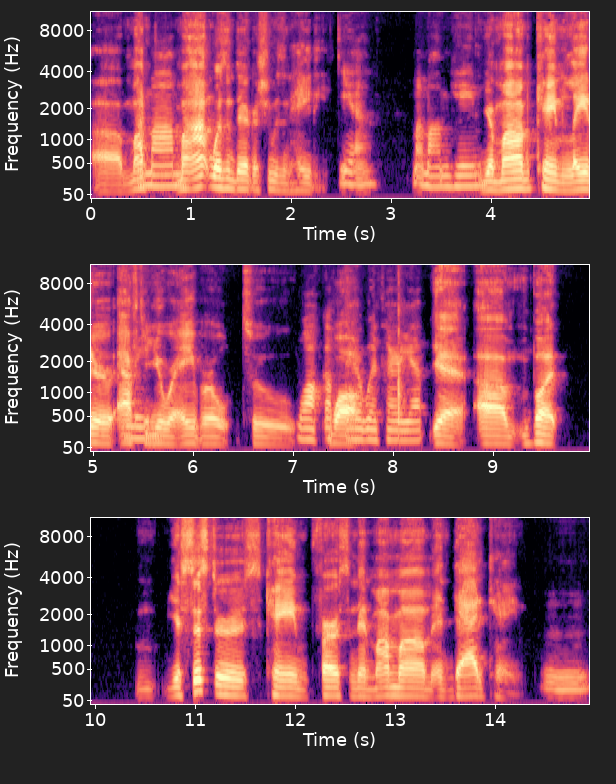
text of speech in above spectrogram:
Uh, my, My mom. my aunt wasn't there because she was in Haiti. Yeah. My mom came. Your mom came later after Later. you were able to walk up walk. there with her. Yep. Yeah. Um, but your sisters came first, and then my mom and dad came, Mm.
